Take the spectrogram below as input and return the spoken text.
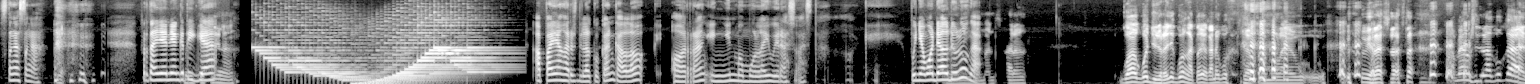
Setengah-setengah. Ya. Pertanyaan yang ketiga, berikutnya. apa yang harus dilakukan kalau orang ingin memulai wira swasta? Oke, punya modal Nah, dulu nggak? sekarang gua gua jujur aja gua nggak tahu ya karena gua nggak pernah mulai wira swasta apa yang harus dilakukan?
